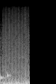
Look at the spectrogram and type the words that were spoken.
you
